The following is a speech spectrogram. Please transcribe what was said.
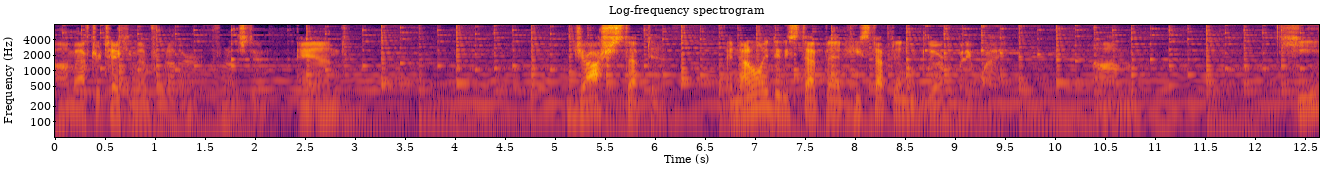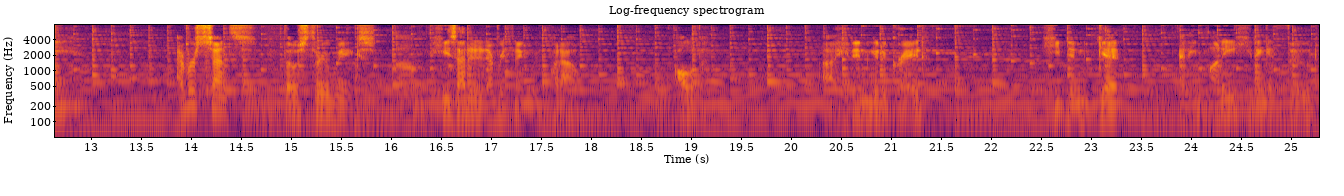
um, after taking them from another from another student, and Josh stepped in. And not only did he step in, he stepped in and blew everybody away. Um, he, ever since those three weeks, um, he's edited everything we've put out, all of it. Uh, he didn't get a grade. He didn't get any money. He didn't get food.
